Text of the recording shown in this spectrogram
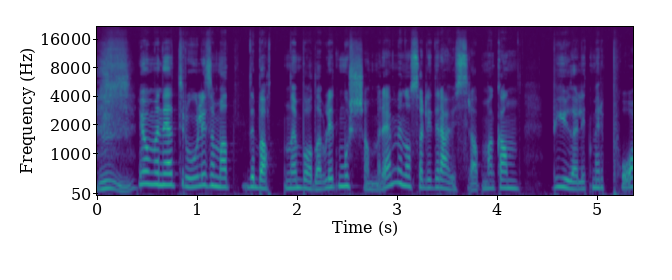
Mm. Jo, men jeg tror liksom at debattene både har blitt morsommere, men også litt rausere. At man kan by deg litt mer på.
